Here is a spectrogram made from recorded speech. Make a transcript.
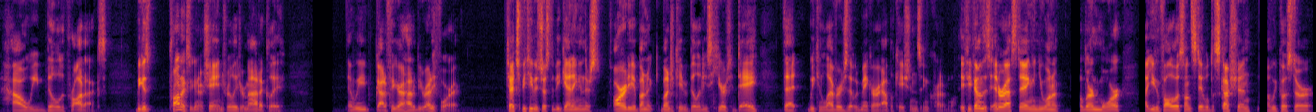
how we build products because products are going to change really dramatically and we've got to figure out how to be ready for it. ChatGPT was just the beginning and there's already a bunch of capabilities here today that we can leverage that would make our applications incredible. If you found this interesting and you want to learn more, uh, you can follow us on Stable Discussion. Uh, we post our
